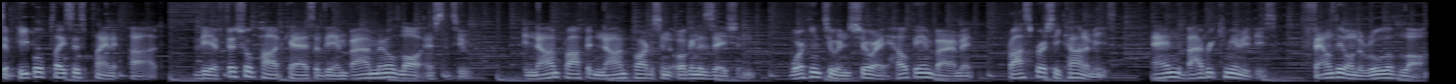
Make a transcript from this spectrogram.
to People Places Planet Pod, the official podcast of the Environmental Law Institute, a nonprofit, nonpartisan organization working to ensure a healthy environment, prosperous economies, and vibrant communities founded on the rule of law.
